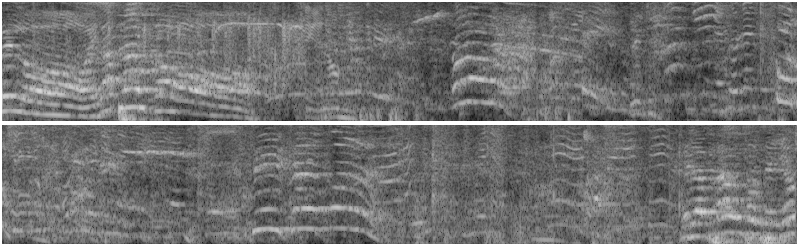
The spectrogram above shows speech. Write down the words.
¡El vuelo! ¡El aplauso! ¡Sí se puede! ¡El aplauso, señor!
